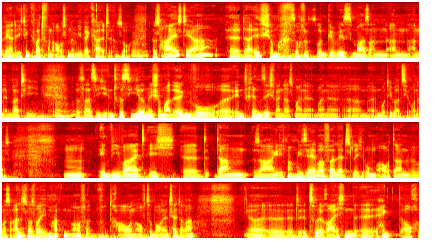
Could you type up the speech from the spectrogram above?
während ich den Quatsch von außen irgendwie weghalte. So. Mhm. Das heißt ja, äh, da ist schon mal so, so ein gewisses Maß an, an, an Empathie. Mhm. Das heißt, ich interessiere mich schon mal irgendwo äh, intrinsisch, wenn das meine, meine ähm, Motivation ist. Mhm. Inwieweit ich äh, dann sage, ich mache mich selber verletzlich, um auch dann, was alles, was wir eben hatten, ne, Vertrauen aufzubauen etc., äh, äh, zu erreichen, äh, hängt auch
